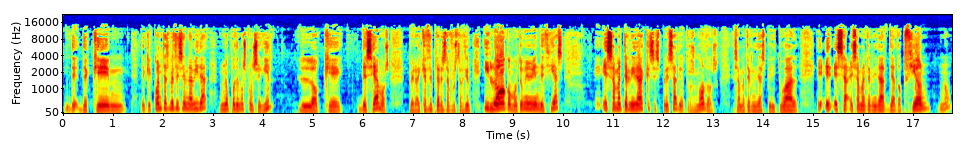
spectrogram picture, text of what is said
de, que, de que cuántas veces en la vida no podemos conseguir lo que deseamos, pero hay que aceptar esta frustración. Y luego, como tú muy bien decías, esa maternidad que se expresa de otros modos, esa maternidad espiritual, e, e, esa, esa maternidad de adopción, ¿no?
